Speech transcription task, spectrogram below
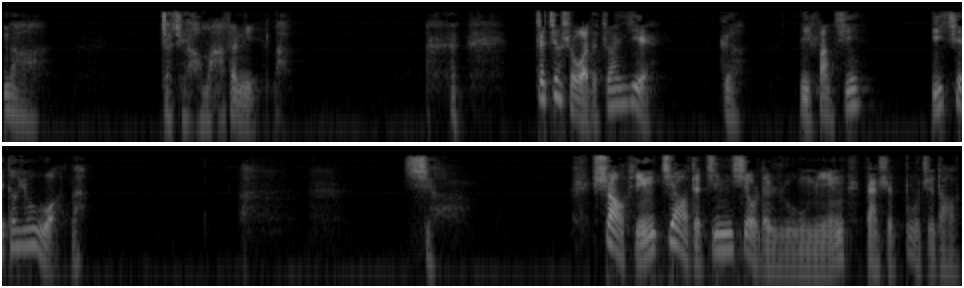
那这就要麻烦你了。这就是我的专业，哥，你放心，一切都有我呢。”秀，少平叫着金秀的乳名，但是不知道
